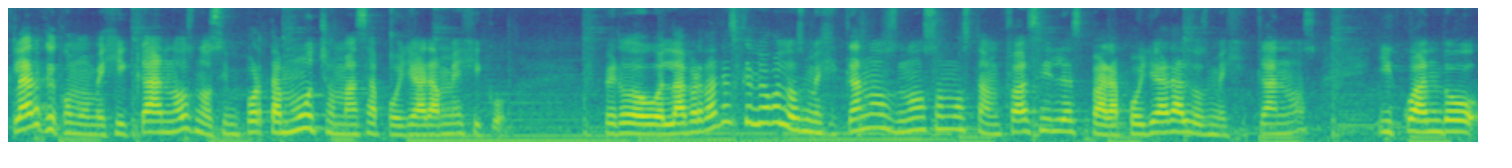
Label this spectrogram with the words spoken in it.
Claro que como mexicanos nos importa mucho más apoyar a México, pero la verdad es que luego los mexicanos no somos tan fáciles para apoyar a los mexicanos y cuando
